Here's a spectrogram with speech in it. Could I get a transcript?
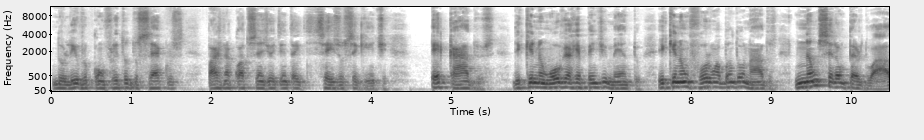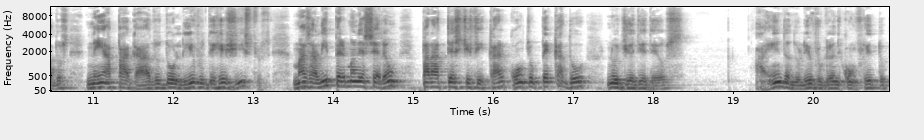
no livro Conflito dos Séculos, página 486, o seguinte: pecados de que não houve arrepimento e que não foram abandonados, não serão perdoados nem apagados do livro de registros, mas ali permanecerão para testificar contra o pecador no dia de Deus. Ainda no livro Grande Conflito,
